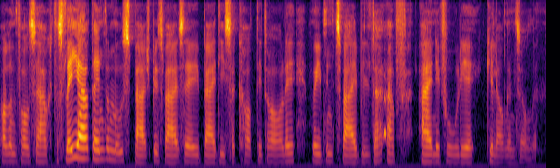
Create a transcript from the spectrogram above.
allenfalls auch das Layout ändern musst, beispielsweise bei dieser Kathedrale, wo eben zwei Bilder auf eine Folie gelangen sollen.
